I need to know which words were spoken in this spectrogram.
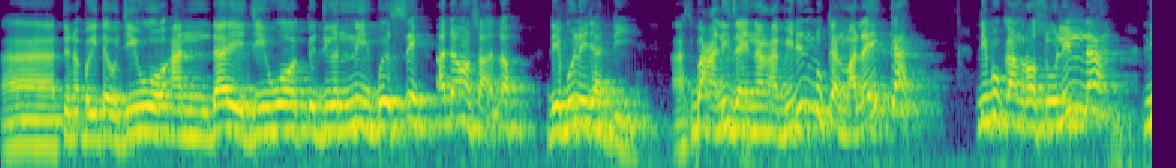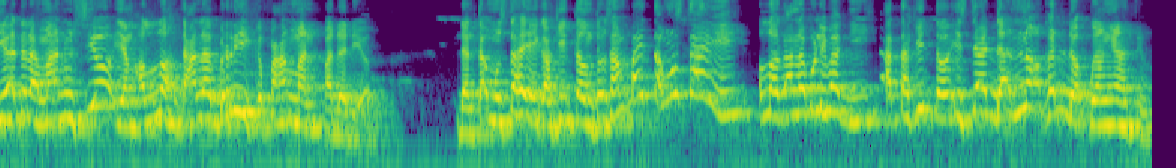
Ha, tu nak beritahu jiwa andai jiwa tu jernih bersih ada masalah. Dia boleh jadi. Ha, sebab Ali Zainal Abidin bukan malaikat. Dia bukan Rasulullah. Dia adalah manusia yang Allah Ta'ala beri kefahaman pada dia. Dan tak mustahilkah kita untuk sampai? Tak mustahil. Allah Ta'ala boleh bagi. Atas kita istiadat nak kedok perangai tu.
